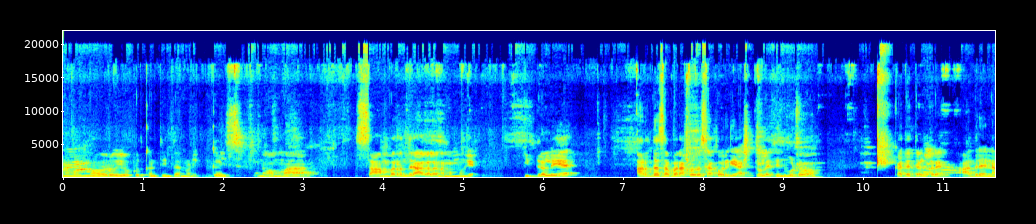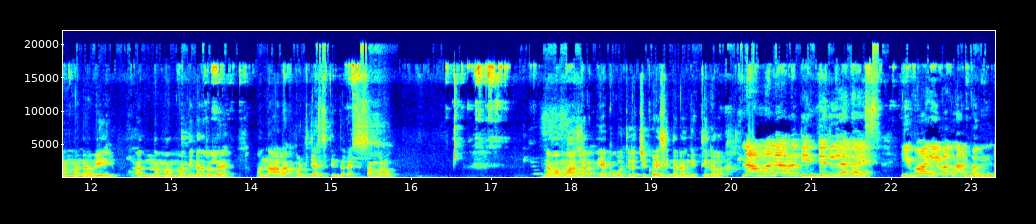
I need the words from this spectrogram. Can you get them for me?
ನಮ್ಮಮ್ಮ ಅವರು ಇವಾಗ ಕುತ್ಕೊಂಡು ತಿಂತಾರೆ ನೋಡಿ ಗೈಸ್ ನಮ್ಮಮ್ಮ ಸಾಂಬಾರು ಅಂದರೆ ಆಗಲ್ಲ ನಮ್ಮಮ್ಮಗೆ. ಇದರಲ್ಲೇ ಅರ್ಧ ಸಾಂಬಾರು ಹಾಕಿದ್ರೆ ಸಾಕು ಅವ್ರಿಗೆ ಅಷ್ಟರಲ್ಲೇ ತಿಂದ್ಬಿಟ್ಟು ಕತೆ ತಳ್ತಾರೆ ಆದರೆ ನಮ್ಮ ನವಿ ಅದು ನಮ್ಮಮ್ಮ ತಿನ್ನೋದ್ರಲ್ಲೇ ಒಂದು ನಾಲ್ಕು ಪಟ್ಟು ಜಾಸ್ತಿ ತಿಂತಾರೆ ಸಾಂಬಾರು. ನಮ್ಮಮ್ಮ ಆ ಥರ ಯಾಕೋ ಗೊತ್ತಿಲ್ಲ ಚಿಕ್ಕ ವಯಸ್ಸಿಂದ ನನಗೆ ತಿನ್ನಲ್ಲ. ನಮ್ಮನೆಯವರು ತಿಂತಿರ್ಲಿಲ್ಲ ಗೈಸ್ ಇವಾಗ ಇವಾಗ ನಾನು ಬಂದ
